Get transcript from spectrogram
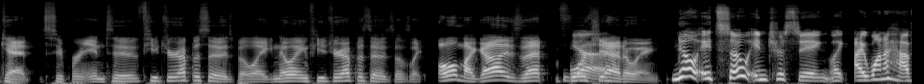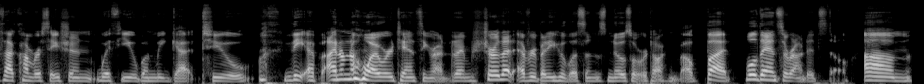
get super into future episodes but like knowing future episodes i was like oh my god is that Yeah. foreshadowing No, it's so interesting. Like, I want to have that conversation with you when we get to the. Ep- I don't know why we're dancing around it. I'm sure that everybody who listens knows what we're talking about, but we'll dance around it still. Um,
